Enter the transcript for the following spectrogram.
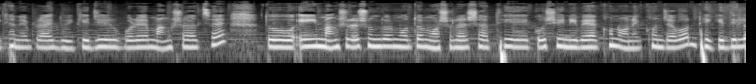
এখানে প্রায় দুই কেজির উপরে মাংস আছে। তো এই মাংসটা সুন্দর মতো মশলার সাথে কষিয়ে নিবে। এখন অনেকক্ষণ যাবত ঢেকে দিল।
